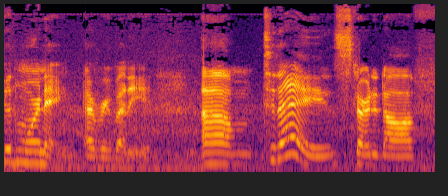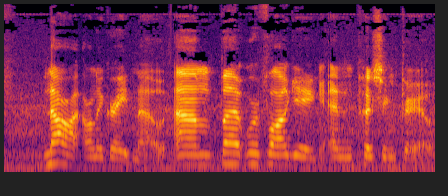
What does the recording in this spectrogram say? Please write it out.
Good morning, everybody. Um, today started off not on a great note, um, but we're vlogging and pushing through.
